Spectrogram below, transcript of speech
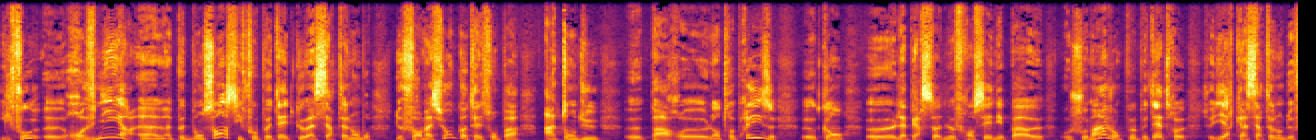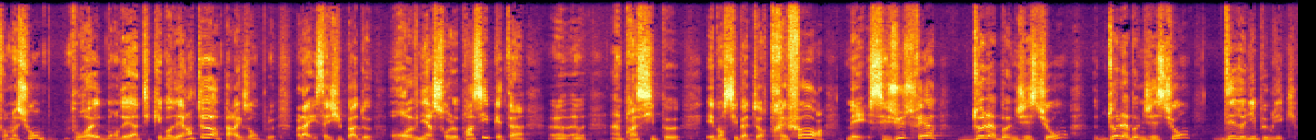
il faut revenir un, un, peu de bon sens. Il faut peut-être qu'un certain nombre de formations, quand elles sont pas attendues par l'entreprise, quand la personne, le français, n'est pas au chômage, on peut peut-être se dire qu'un certain nombre de formations pourraient demander un ticket modérateur, par exemple. Voilà, il ne s'agit pas de revenir sur le principe, qui est un, un, principe euh, émancipateur très fort, mais c'est juste faire de la bonne gestion, de la bonne gestion des deniers publics.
